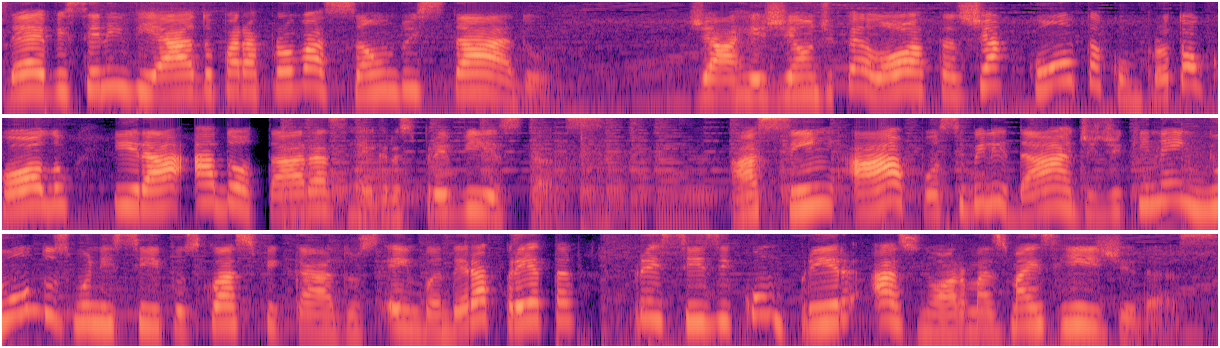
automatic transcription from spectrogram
deve ser enviado para aprovação do Estado. Já a região de Pelotas já conta com protocolo e irá adotar as regras previstas. Assim, há a possibilidade de que nenhum dos municípios classificados em bandeira preta precise cumprir as normas mais rígidas.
